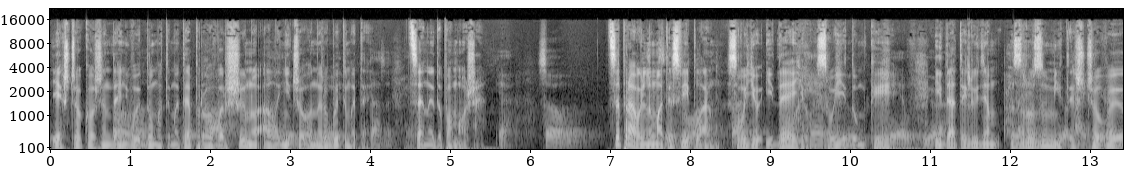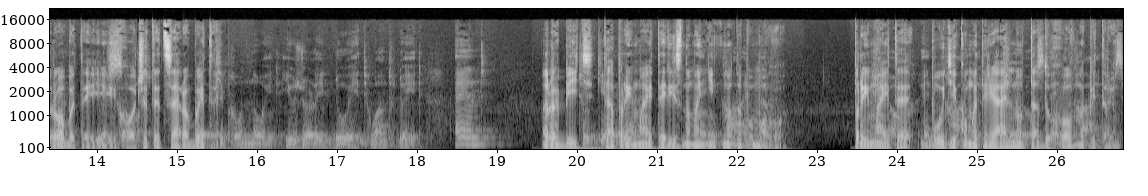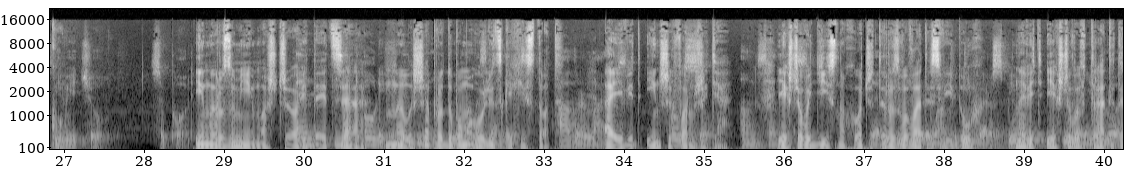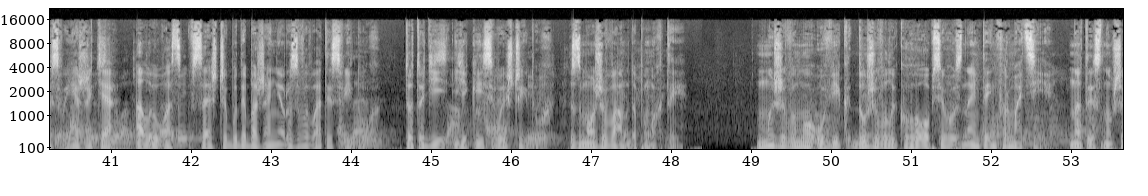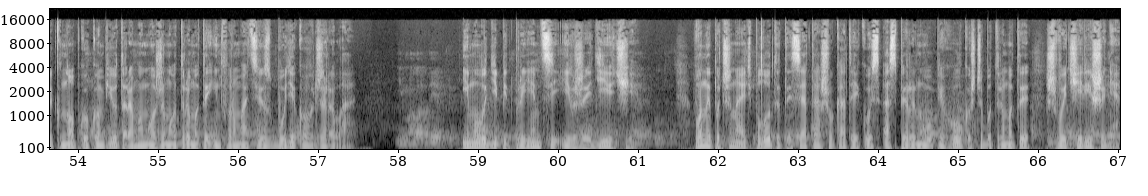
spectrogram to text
Якщо кожен день ви думатимете про вершину, але нічого не робитимете, це не допоможе. Це правильно мати свій план, свою ідею, свої думки і дати людям зрозуміти, що ви робите і хочете це робити. Робіть та приймайте різноманітну допомогу. Приймайте будь-яку матеріальну та духовну підтримку. І ми розуміємо, що йдеться не лише про допомогу людських істот, а й від інших форм життя. Якщо ви дійсно хочете розвивати свій дух, навіть якщо ви втратите своє життя, але у вас все ще буде бажання розвивати свій дух, то тоді якийсь вищий дух зможе вам допомогти. Ми живемо у вік дуже великого обсягу знань та інформації. Натиснувши кнопку комп'ютера, ми можемо отримати інформацію з будь-якого джерела. І молоді підприємці, і вже діючі, вони починають плутатися та шукати якусь аспіринову пігулку, щоб отримати швидші рішення.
